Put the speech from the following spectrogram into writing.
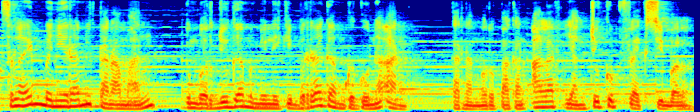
Selain menyirami tanaman, gembor juga memiliki beragam kegunaan, karena merupakan alat yang cukup fleksibel.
